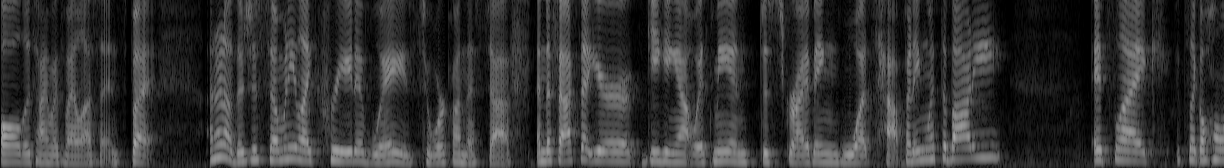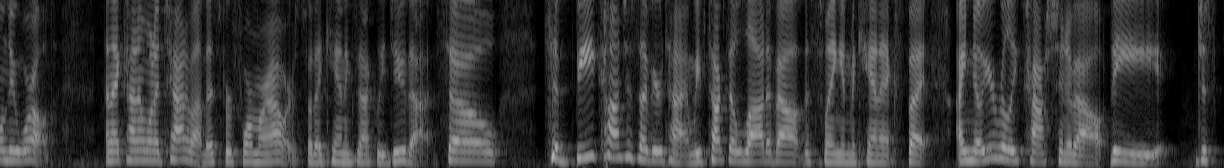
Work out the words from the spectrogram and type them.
all the time with my lessons. But I don't know, there's just so many like creative ways to work on this stuff. And the fact that you're geeking out with me and describing what's happening with the body, it's like it's like a whole new world. And I kind of want to chat about this for 4 more hours, but I can't exactly do that. So to be conscious of your time. We've talked a lot about the swing and mechanics, but I know you're really passionate about the just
